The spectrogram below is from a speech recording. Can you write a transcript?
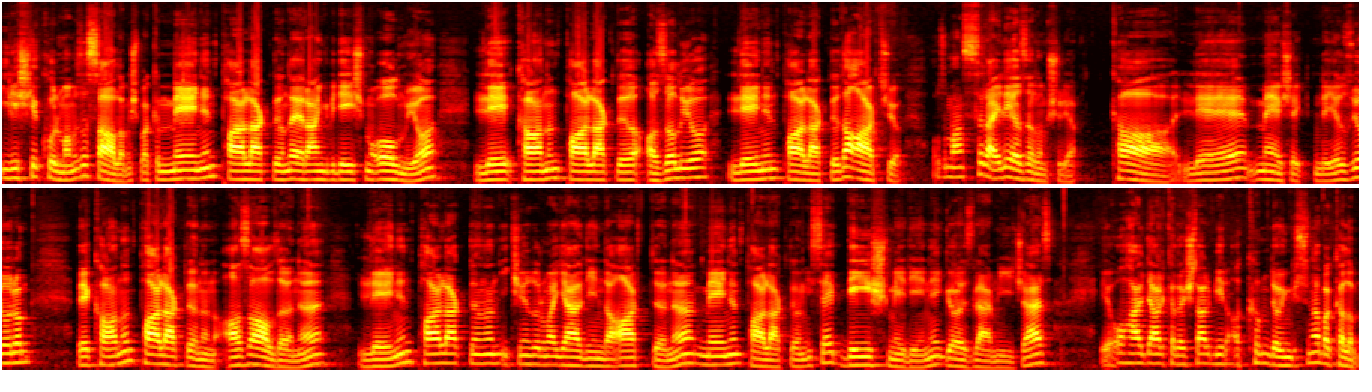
ilişki kurmamızı sağlamış. Bakın M'nin parlaklığında herhangi bir değişme olmuyor. L, K'nın parlaklığı azalıyor. L'nin parlaklığı da artıyor. O zaman sırayla yazalım şuraya. K, L, M şeklinde yazıyorum. Ve K'nın parlaklığının azaldığını, L'nin parlaklığının ikinci duruma geldiğinde arttığını, M'nin parlaklığının ise değişmediğini gözlemleyeceğiz. E, o halde arkadaşlar bir akım döngüsüne bakalım.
